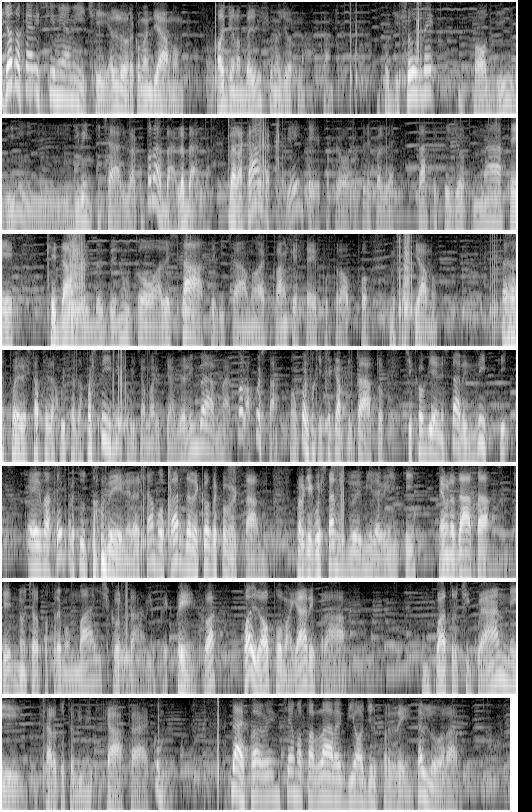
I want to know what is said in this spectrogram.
Buongiorno carissimi amici, allora come andiamo? Oggi è una bellissima giornata, un po' di sole, un po' di, di, di venticella, però è bella, bella, bella calda, caliente, proprio sapete quelle classiche giornate che danno il benvenuto all'estate, diciamo, ecco, anche se purtroppo, come sappiamo, eh, poi l'estate da cui ci dà fastidio, cominciamo a ripiangere l'inverno, eh, però quest'anno, con quello che ci è capitato, ci conviene stare zitti e va sempre tutto bene, lasciamo perdere le cose come stanno, perché quest'anno 2020 è una data che non ce la potremo mai scordare, io penso, eh? poi dopo magari fra un 4-5 anni sarà tutta dimenticata, eh? comunque dai, iniziamo a parlare di oggi il presente. Allora,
